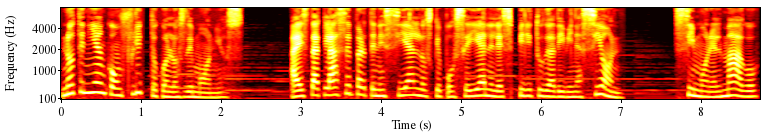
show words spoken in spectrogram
no tenían conflicto con los demonios. A esta clase pertenecían los que poseían el espíritu de adivinación, Simón el mago,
